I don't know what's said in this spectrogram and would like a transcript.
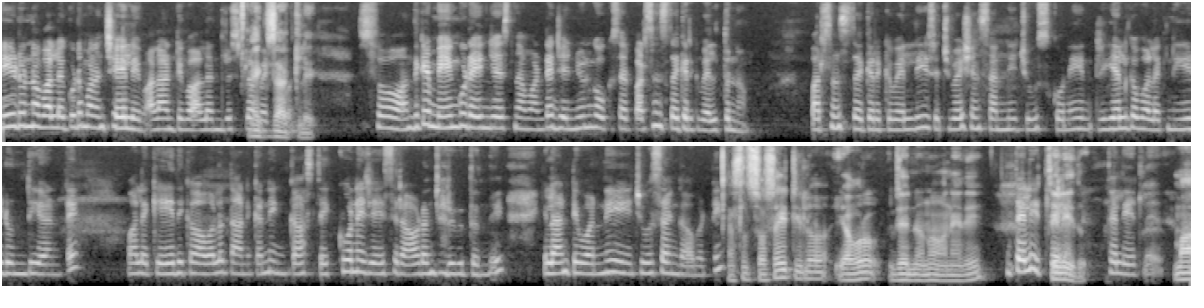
నీడ్ ఉన్న వాళ్ళకి కూడా మనం చేయలేం అలాంటి వాళ్ళని దృష్టిలో ఎగ్జాక్ట్లీ సో అందుకే మేము కూడా ఏం చేస్తున్నాం అంటే జెన్యున్గా ఒకసారి పర్సన్స్ దగ్గరికి వెళ్తున్నాం. పర్సన్స్ దగ్గరికి వెళ్ళి సిచ్యువేషన్స్ అన్నీ చూసుకొని రియల్గా వాళ్ళకి నీడ్ ఉంది అంటే వాళ్ళకి ఏది కావాలో దానికన్నా ఇంకాస్త ఎక్కువనే చేసి రావడం జరుగుతుంది. ఇలాంటివన్నీ చూసాం కాబట్టి. అసలు సొసైటీలో ఎవరు జెన్యును అనేది తెలియట్లేదు తెలియదు తెలియట్లేదు. మా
